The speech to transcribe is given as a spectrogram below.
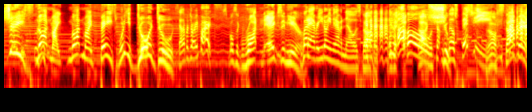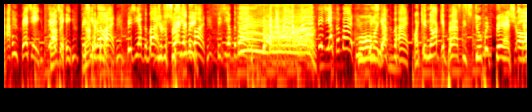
jeez! Not my, not my face. What are you doing, dude? Celebratory farts. smells like rotten eggs in here. Whatever. You don't even have a nose. Stop it. Okay. oh, Ah, something shoot. smells fishy. No, stop it. fishy, fishy, fishy up the butt. Fishy up the butt. You're fishy distracting up the me. butt. Fishy up the butt. fishy up the butt. Oh my God. up the butt. I cannot get past these stupid fish. Oh That's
